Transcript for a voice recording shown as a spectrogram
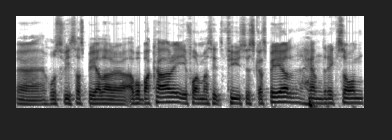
eh, hos vissa spelare. Abubakari i form av sitt fysiska spel, Henriksson,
